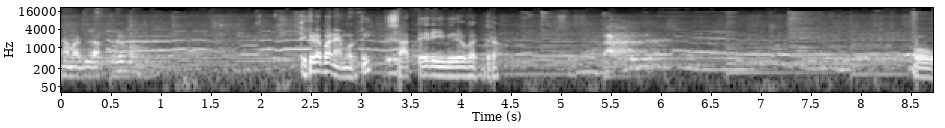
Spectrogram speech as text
यामधला. तिकडे पण आहे मूर्ती. सातेरी वीरभद्र. ओ.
